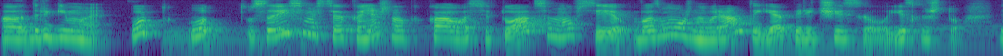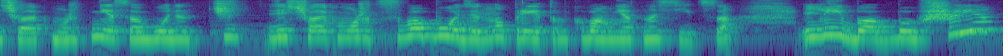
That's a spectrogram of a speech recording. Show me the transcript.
э, дорогие мои, вот, вот в зависимости от, конечно, какая у вас ситуация, но все возможные варианты я перечислила. Если что, здесь человек может не свободен, здесь человек может свободен, но при этом к вам не относиться. Либо бывшие,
